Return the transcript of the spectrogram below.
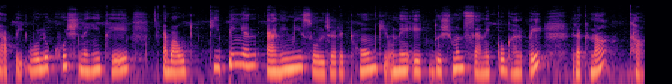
happy वो लोग खुश नहीं थे about keeping an enemy soldier at home कि उन्हें एक दुश्मन सैनिक को घर पे रखना था।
